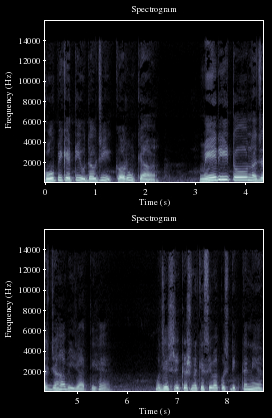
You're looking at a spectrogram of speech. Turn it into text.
गोपी कहती, उद्धव जी, करूँ क्या? मेरी तो नज़र जहाँ भी जाती है, मुझे श्री कृष्ण के सिवा कुछ दिखता नहीं है।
